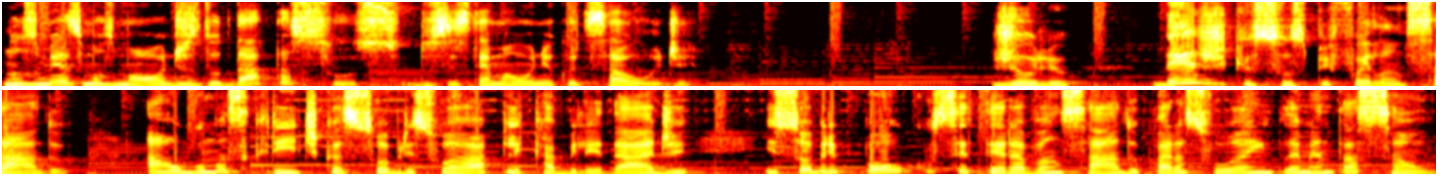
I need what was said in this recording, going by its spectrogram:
nos mesmos moldes do DataSUS, do Sistema Único de Saúde. Júlio, desde que o SUSP foi lançado, há algumas críticas sobre sua aplicabilidade e sobre pouco se ter avançado para sua implementação,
